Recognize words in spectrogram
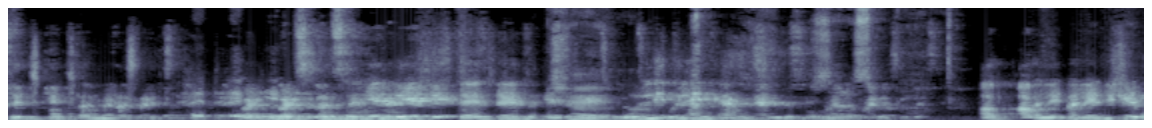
case, case, I mean, But, but once again, they says that the case, only thing I'm canvassing before my office, a, a litigant should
